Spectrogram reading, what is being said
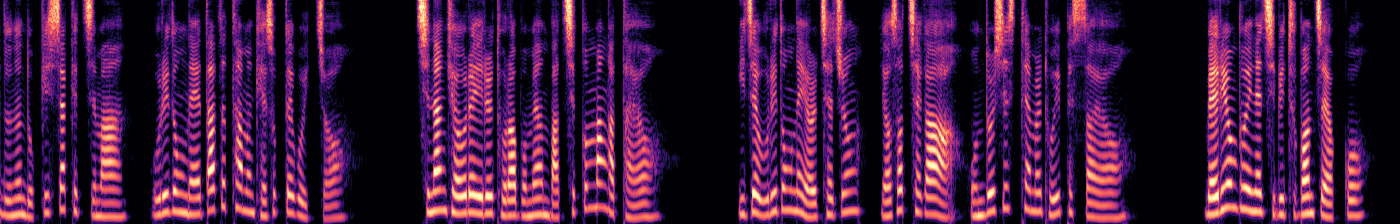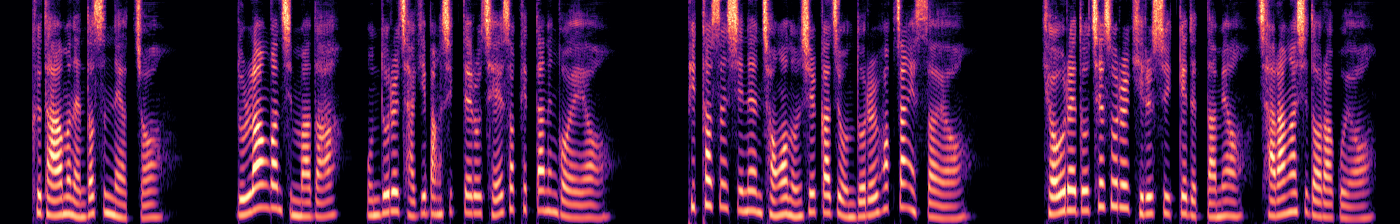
눈은 녹기 시작했지만 우리 동네의 따뜻함은 계속되고 있죠. 지난 겨울의 일을 돌아보면 마치 꿈만 같아요. 이제 우리 동네 10채 중 6채가 온돌 시스템을 도입했어요. 메리온 부인의 집이 두 번째였고 그 다음은 앤더슨네였죠. 놀라운 건 집마다 온도를 자기 방식대로 재해석했다는 거예요. 피터슨 씨는 정원 온실까지 온도를 확장했어요. 겨울에도 채소를 기를 수 있게 됐다며 자랑하시더라고요.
